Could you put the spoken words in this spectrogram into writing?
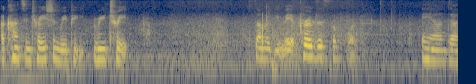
a concentration re- retreat. Some of you may have heard this before. And uh,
